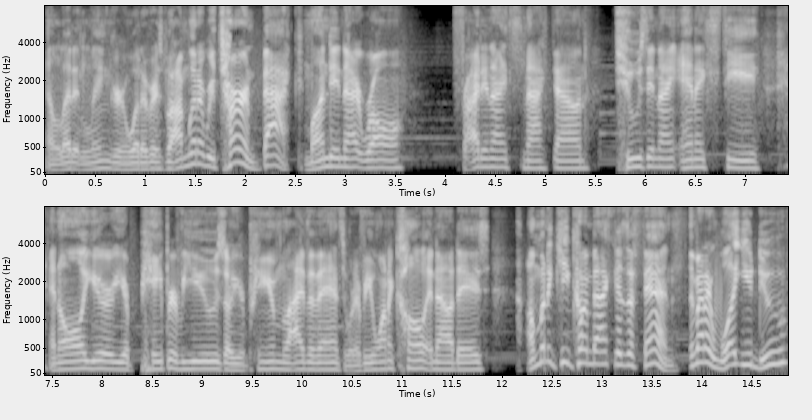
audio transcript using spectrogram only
and let it linger or whatever it is. But I'm gonna return back Monday Night Raw, Friday Night SmackDown. Tuesday night NXT and all your your pay-per-views or your premium live events, whatever you want to call it nowadays. I'm to keep coming back as a fan. No matter what you do,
